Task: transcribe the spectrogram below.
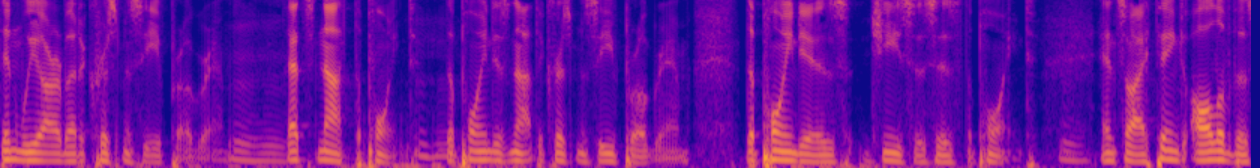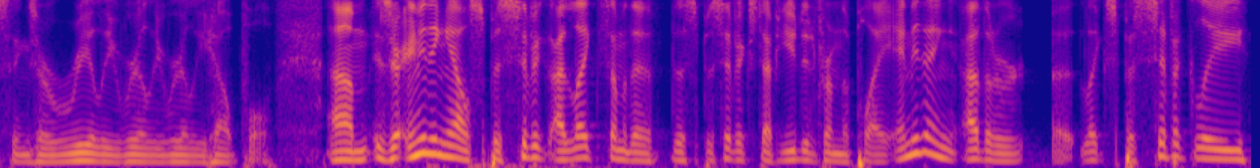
than we are about a Christmas Eve program. That's not the point. The point is not the Christmas Eve program. The point is Jesus is the point. and so I think all of those things are really, really, really helpful. Um, is there anything else specific? I like some of the the specific stuff you did from the play. Anything other uh, like specifically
